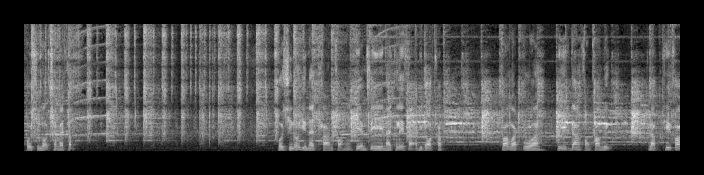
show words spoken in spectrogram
โฮชิโนะใช่ไหมครับโฮชิโนะอยู่ในฐานของ PMC ในทะเลทราอาบิดอสครับ ความหวาดกลัวหรืออีกด้านของความลึก ลับที่เฝ้า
